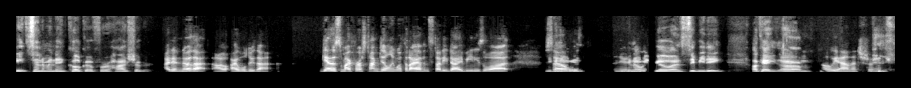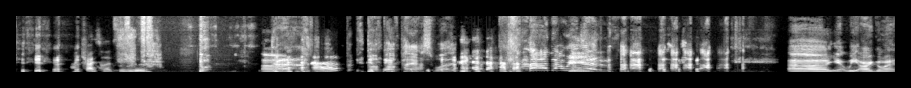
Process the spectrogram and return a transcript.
Eat cinnamon and cocoa for high sugar. I didn't know that. I, I will do that. Yeah, this is my first time dealing with it. I haven't studied diabetes a lot. You so can always, you can always go on CBD. Okay. Um, Oh yeah, that's true. I try some of that CBD. uh, puff puff pass. What? no, we didn't. uh, yeah, we are going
